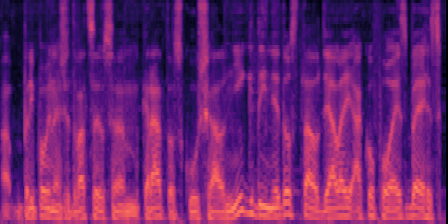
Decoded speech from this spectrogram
a pripomínam, že 28 krát to skúšal, nikdy nedostal ďalej ako po sbs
